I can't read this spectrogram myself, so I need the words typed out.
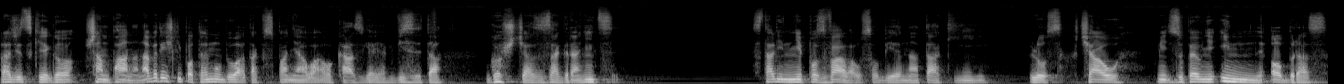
radzieckiego szampana, nawet jeśli po temu była tak wspaniała okazja, jak wizyta gościa z zagranicy. Stalin nie pozwalał sobie na taki luz. Chciał mieć zupełnie inny obraz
